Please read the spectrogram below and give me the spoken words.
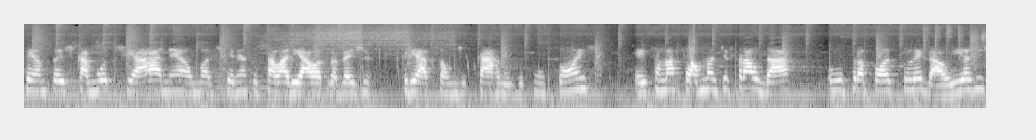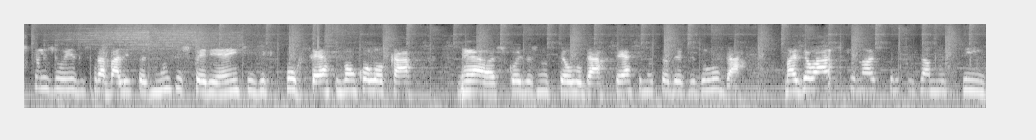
tenta escamotear né, uma diferença salarial através de criação de cargos e funções. Isso é uma forma de fraudar o propósito legal. E a gente tem juízes trabalhistas muito experientes e que, por certo, vão colocar né, as coisas no seu lugar certo e no seu devido lugar. Mas eu acho que nós precisamos sim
